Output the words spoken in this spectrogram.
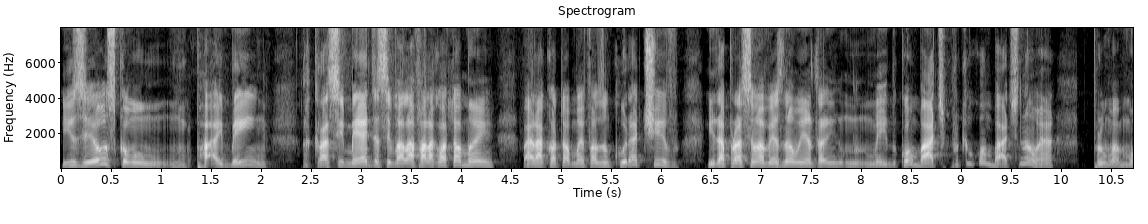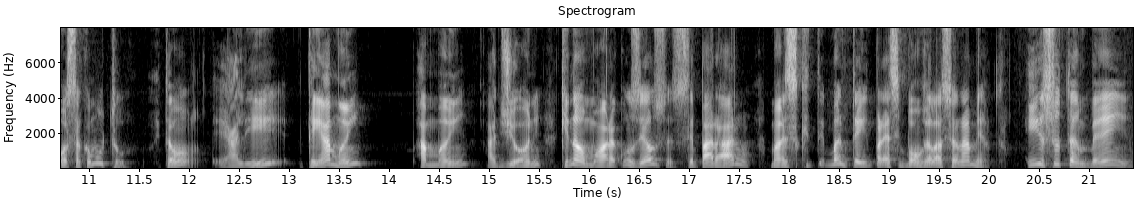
E Zeus, como um, pai bem a classe média, se vai lá falar com a tua mãe, vai lá com a tua mãe, faz um curativo. E da próxima vez não entra no meio do combate, porque o combate não é para uma moça como tu. Então, ali tem a mãe, a mãe, a Dione, que não mora com Zeus, se separaram, mas que mantém, parece, bom relacionamento. Isso também,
